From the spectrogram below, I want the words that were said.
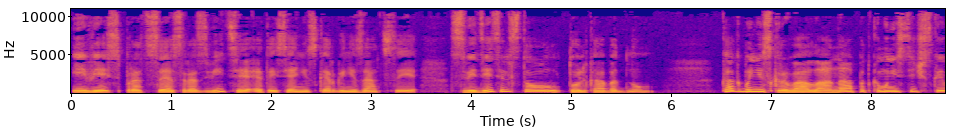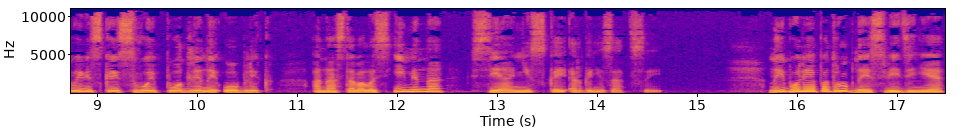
И весь процесс развития этой сионистской организации свидетельствовал только об одном. Как бы ни скрывала она под коммунистической вывеской свой подлинный облик, она оставалась именно сионистской организацией. Наиболее подробные сведения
